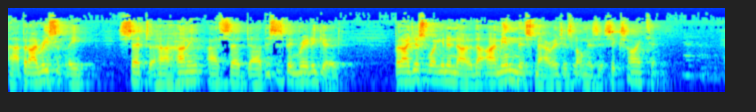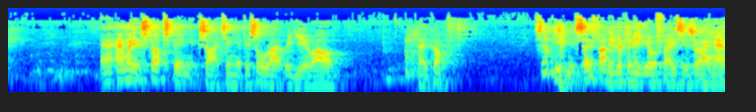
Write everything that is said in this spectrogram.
uh, but I recently said to her, honey, I said, uh, this has been really good, but I just want you to know that I'm in this marriage as long as it's exciting. And when it stops being exciting, if it's all right with you, I'll take off. Some of you, it's so funny looking at your faces right now.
